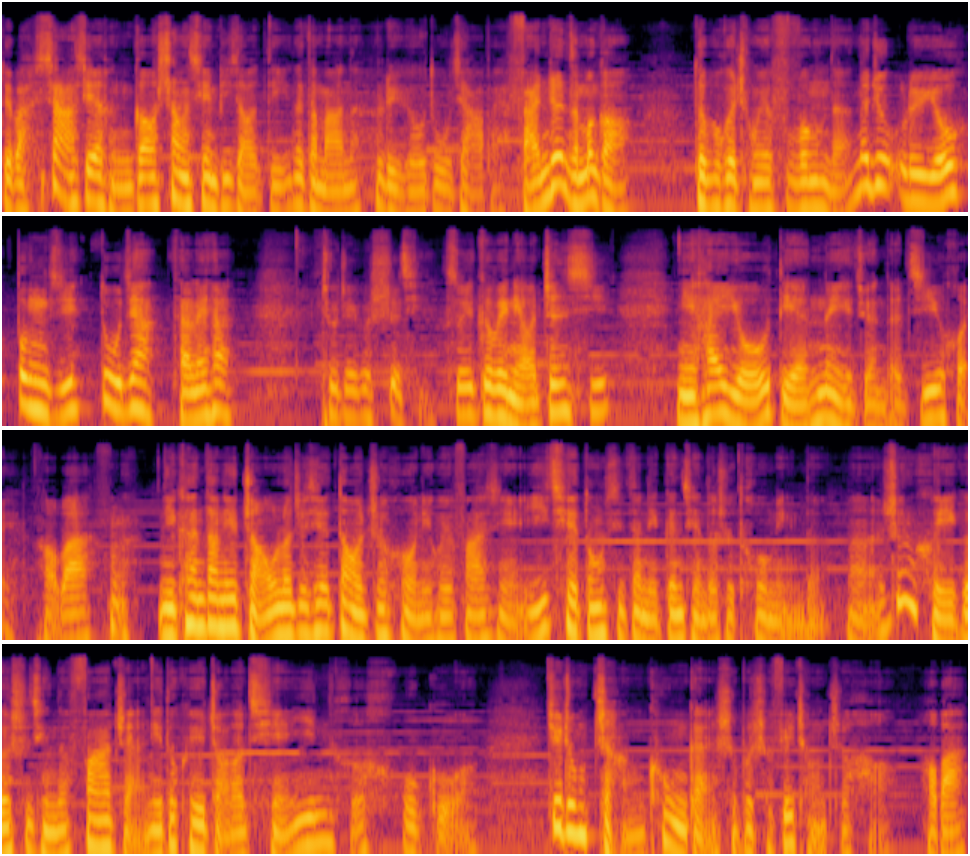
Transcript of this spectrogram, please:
对吧？下限很高，上限比较低，那干嘛呢？旅游度假呗，反正怎么搞。都不会成为富翁的，那就旅游、蹦极、度假、谈恋爱，就这个事情。所以各位，你要珍惜，你还有点内卷的机会，好吧？你看，当你掌握了这些道之后，你会发现一切东西在你跟前都是透明的啊！任何一个事情的发展，你都可以找到前因和后果，这种掌控感是不是非常之好？好吧？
